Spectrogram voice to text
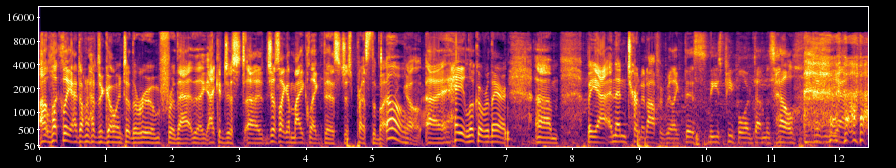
Uh, luckily, I don't have to go into the room for that. Like, I could just uh, just like a mic like this, just press the button. Oh. And go, uh, hey, look over there. Um, but yeah, and then turn it off and be like, this. These people are dumb as hell. yeah,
